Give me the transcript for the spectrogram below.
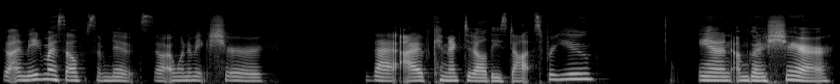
So I made myself some notes. So I want to make sure that I've connected all these dots for you and I'm going to share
